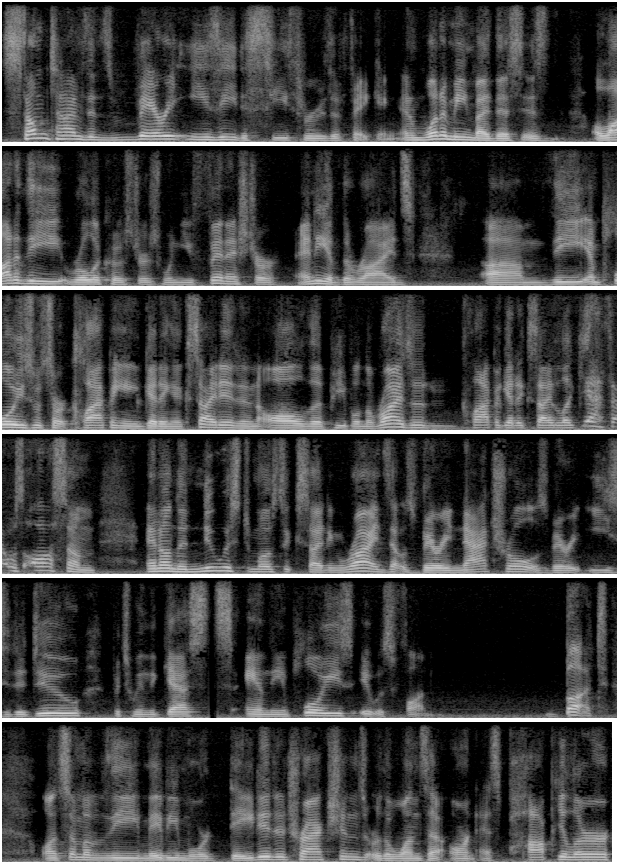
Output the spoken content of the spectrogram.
sometimes it's very easy to see through the faking. And what I mean by this is a lot of the roller coasters, when you finished or any of the rides, um, the employees would start clapping and getting excited, and all the people in the rides would clap and get excited, like, yes, that was awesome. And on the newest, most exciting rides, that was very natural. It was very easy to do between the guests and the employees. It was fun. But on some of the maybe more dated attractions or the ones that aren't as popular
